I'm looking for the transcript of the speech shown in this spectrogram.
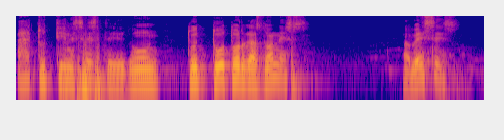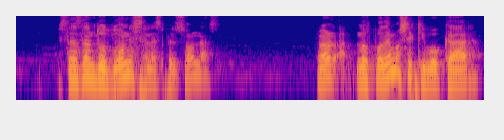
Ah, tú tienes este don. Tú, tú otorgas dones. A veces. Estás dando dones a las personas. Nos podemos equivocar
